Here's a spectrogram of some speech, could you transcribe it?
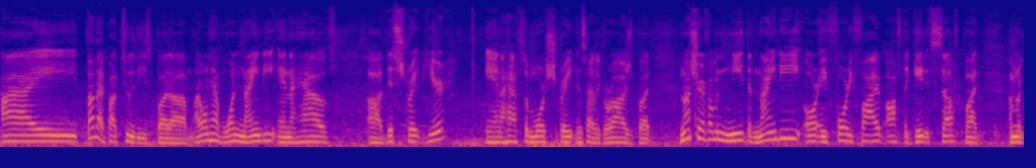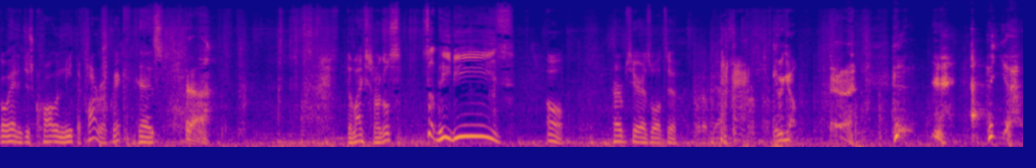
I thought I bought two of these, but um, I only have 190 and I have uh, this straight here and I have some more straight inside the garage but I'm not sure if I'm gonna need the 90 or a 45 off the gate itself but I'm gonna go ahead and just crawl underneath the car real quick because uh, the life struggles. What's up Hades oh Herb's here as well too. What up guys? Here we go. Yeah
